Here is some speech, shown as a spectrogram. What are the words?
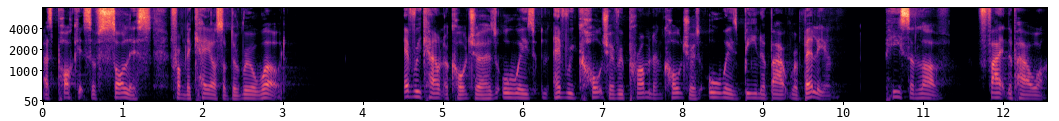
as pockets of solace from the chaos of the real world. Every counterculture has always, every culture, every prominent culture has always been about rebellion, peace and love, fight the power,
